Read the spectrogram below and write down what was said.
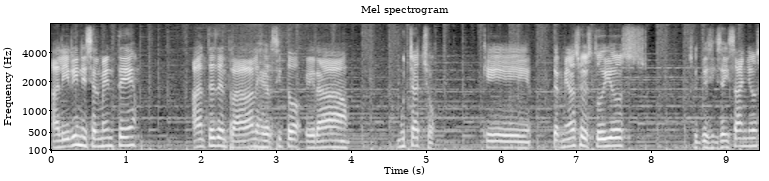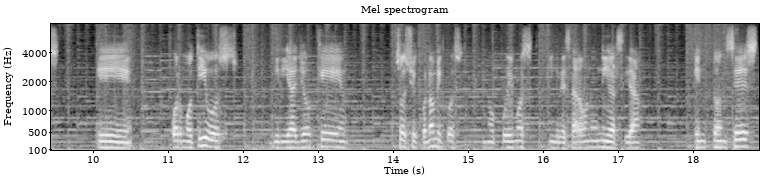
Alirio inicialmente, antes de entrar al ejército, era muchacho que termina sus estudios, sus 16 años, eh, por motivos, diría yo que socioeconómicos, no pudimos ingresar a una universidad. Entonces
